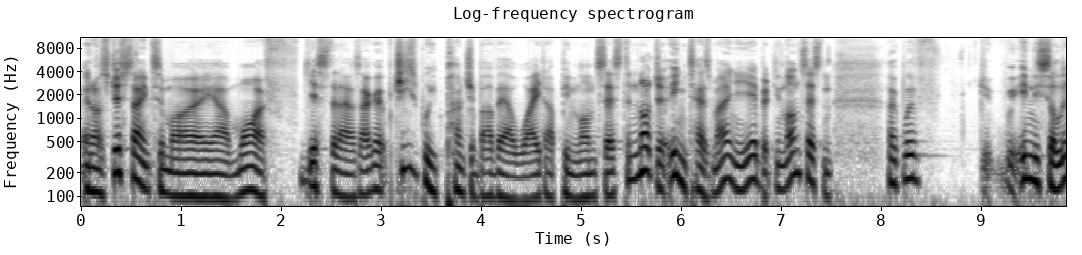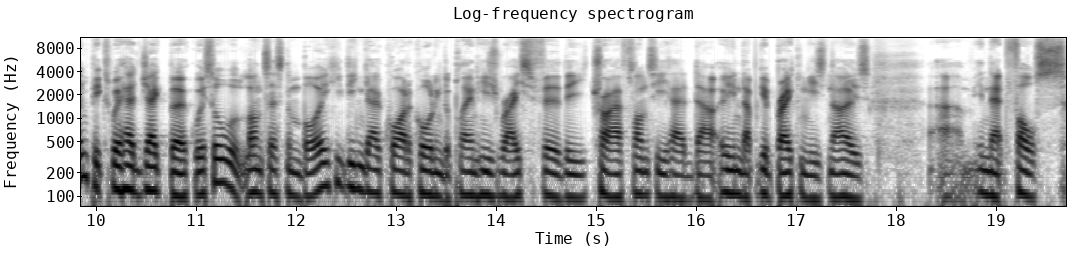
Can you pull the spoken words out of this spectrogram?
And I was just saying to my um, wife yesterday, I was like, "Geez, we punch above our weight up in Launceston, not in Tasmania, yeah, but in Launceston, like we've." In this Olympics, we had Jake Birtwistle, Launceston boy. He didn't go quite according to plan. His race for the triathlons, he had uh, he ended up breaking his nose um, in that false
